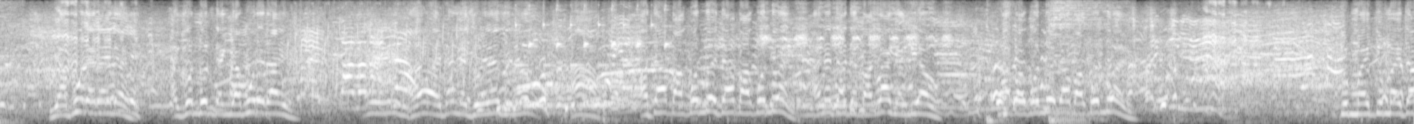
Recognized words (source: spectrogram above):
ๆอย่าพูดอะไรเลยไอ้คนโดนแต่งอย่าพูดอะไรเออนั่นแหละสวยแล้วสวยแล้วอ้าวเอาตาปากบนด้วยตาปากบนด้วยอันนั้นตาแต่ปากล่างอย่างเดียวตาปากบนด้วยตาปากบนด้วย จุ่มไหมจุ่มไหมตา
